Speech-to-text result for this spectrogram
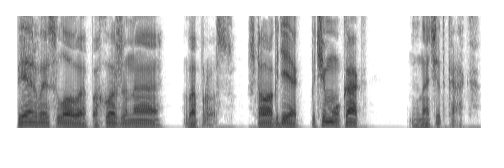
«Первое слово похоже на вопрос. Что, где, почему, как?» Значит, как?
